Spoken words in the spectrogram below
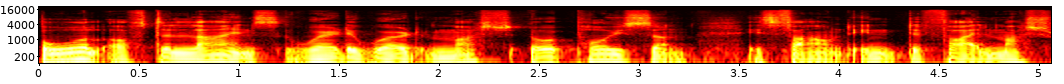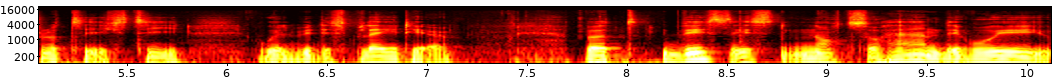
all of the lines where the word mush or poison is found in the file mushroom.txt will be displayed here. But this is not so handy. We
